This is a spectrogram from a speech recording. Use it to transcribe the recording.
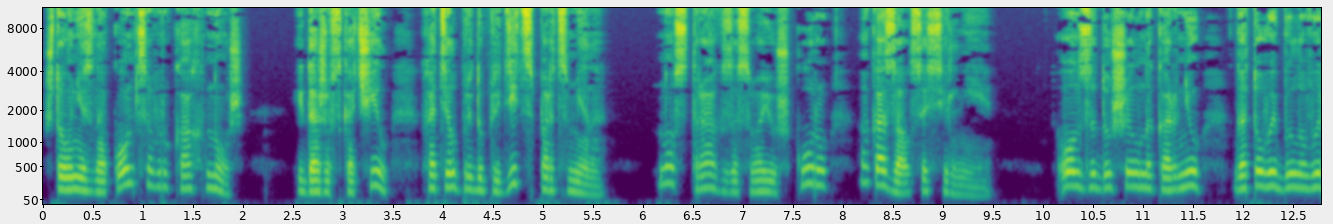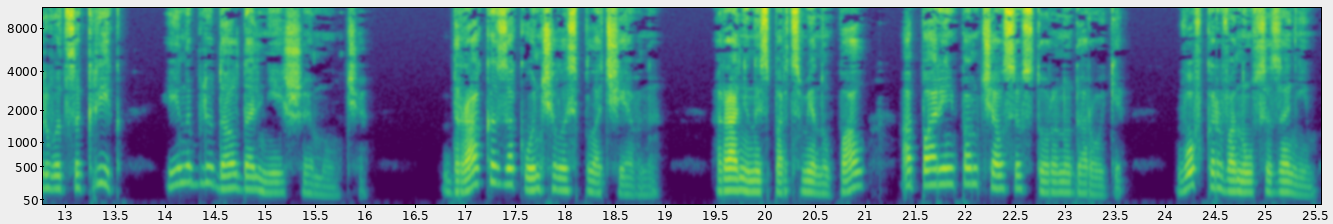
что у незнакомца в руках нож, и даже вскочил, хотел предупредить спортсмена, но страх за свою шкуру оказался сильнее. Он задушил на корню, готовый было вырваться крик, и наблюдал дальнейшее молча. Драка закончилась плачевно. Раненый спортсмен упал, а парень помчался в сторону дороги. Вовка рванулся за ним.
